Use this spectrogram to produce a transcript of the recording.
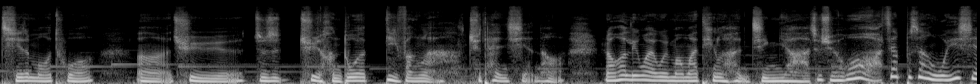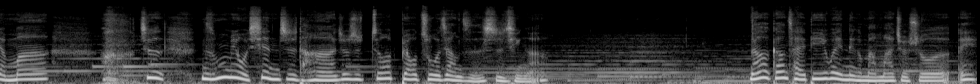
骑着摩托。呃，去就是去很多地方啦，去探险哈。然后另外一位妈妈听了很惊讶，就觉得哇，这样不是很危险吗？就是你怎么没有限制他？就是真的不要做这样子的事情啊。然后刚才第一位那个妈妈就说：“哎，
